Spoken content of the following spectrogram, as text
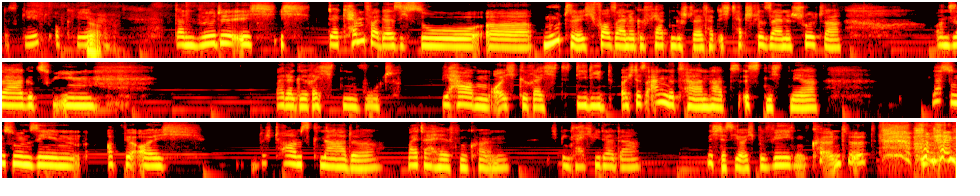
Das geht, okay. Ja. Dann würde ich, ich, der Kämpfer, der sich so äh, mutig vor seine Gefährten gestellt hat, ich tätschle seine Schulter und sage zu ihm, bei der gerechten Wut, wir haben euch gerecht. Die, die euch das angetan hat, ist nicht mehr. Lasst uns nun sehen, ob wir euch durch Torms Gnade weiterhelfen können. Ich bin gleich wieder da. Nicht, dass ihr euch bewegen könntet. Und dann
